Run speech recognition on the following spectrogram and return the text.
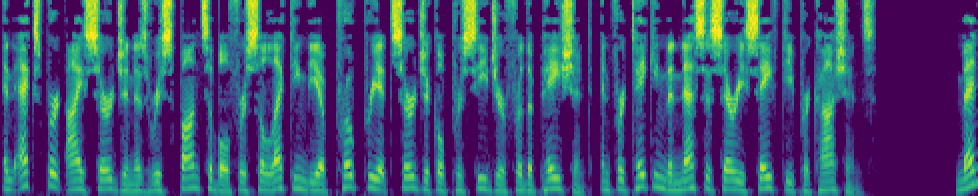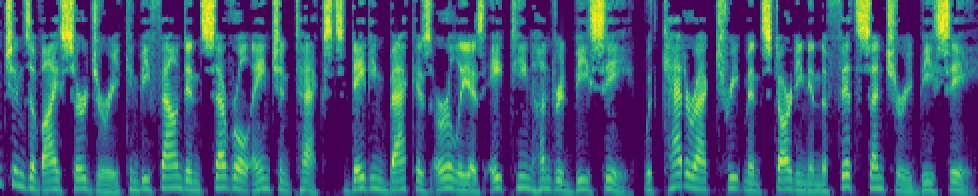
An expert eye surgeon is responsible for selecting the appropriate surgical procedure for the patient, and for taking the necessary safety precautions. Mentions of eye surgery can be found in several ancient texts dating back as early as 1800 BC, with cataract treatment starting in the 5th century BC.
